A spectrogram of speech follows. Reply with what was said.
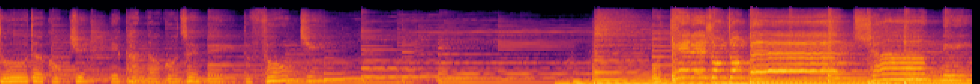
独的恐惧，也看到过最美。的风景，我跌跌撞撞奔向你，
